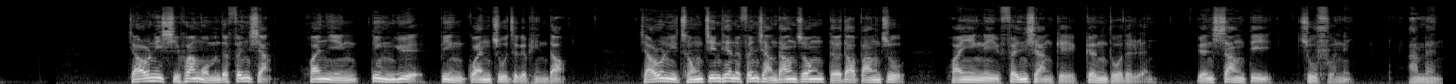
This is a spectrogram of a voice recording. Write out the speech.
假如你喜欢我们的分享，欢迎订阅并关注这个频道。假如你从今天的分享当中得到帮助，欢迎你分享给更多的人。愿上帝祝福你，阿门。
